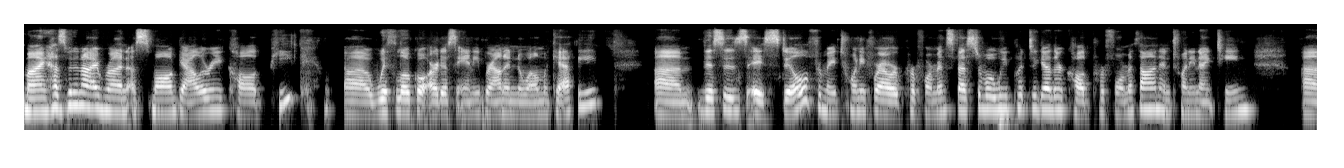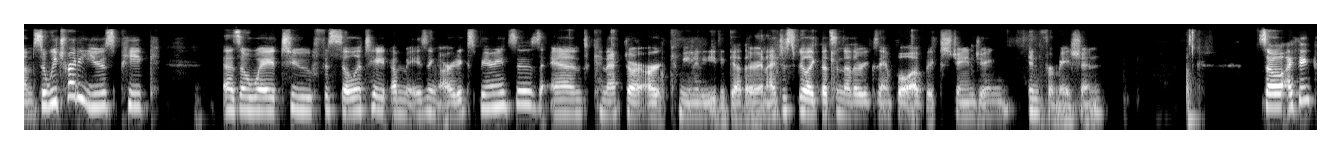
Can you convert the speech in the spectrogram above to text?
My husband and I run a small gallery called Peak uh, with local artists Annie Brown and Noelle McCarthy. Um, this is a still from a 24 hour performance festival we put together called Performathon in 2019. Um, so we try to use Peak as a way to facilitate amazing art experiences and connect our art community together. And I just feel like that's another example of exchanging information. So I think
